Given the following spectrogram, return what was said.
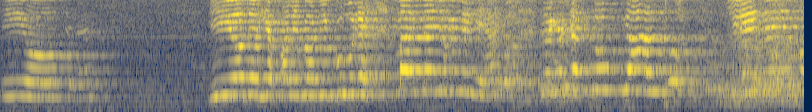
Io te Io voglio fare le manicure, ma è meglio che me ne aio, perché sento un pianto. Ci vedremo.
